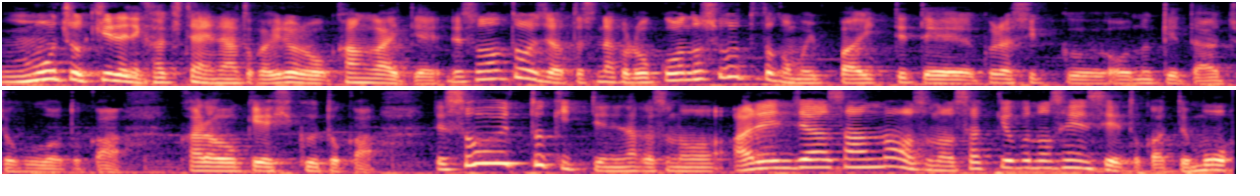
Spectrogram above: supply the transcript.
もうちょっと綺麗に書きたいなとかいろいろ考えて。でその当時私なんか録音の仕事とかもいっぱい行っててクラシックを抜けた直後とかカラオケ弾くとか。でそういう時ってねなんかそのアレンジャーさんのその作曲の先生とかってもう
